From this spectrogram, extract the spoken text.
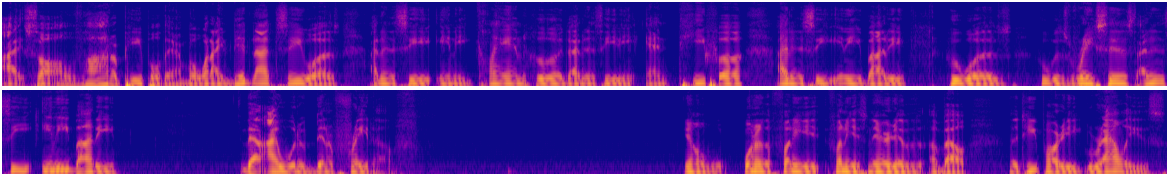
I saw a lot of people there, but what I did not see was I didn't see any Klan hoods. I didn't see any Antifa. I didn't see anybody who was who was racist. I didn't see anybody that I would have been afraid of. You know, one of the funny funniest narratives about the Tea Party rallies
